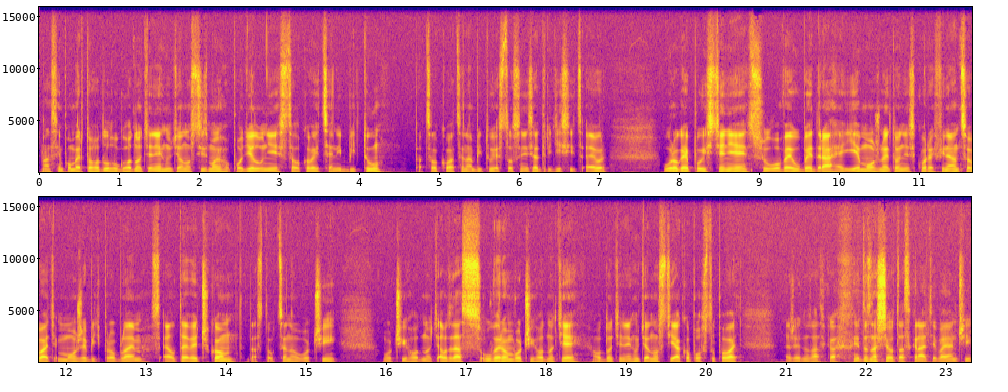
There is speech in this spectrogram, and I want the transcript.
vlastne pomer toho dlhu k hodnote nehnuteľnosti z môjho podielu, nie z celkovej ceny bytu. Tá celková cena bytu je 183 tisíc eur. Úrok aj poistenie sú vo VUB drahé. Je možné to neskôr refinancovať, môže byť problém s LTVčkom, teda s tou cenou voči, voči hodnote, alebo teda s úverom voči hodnote, hodnote nehnuteľnosti, ako postupovať. Takže jednoznačne, jednoznačne otázka na teba, Janči.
